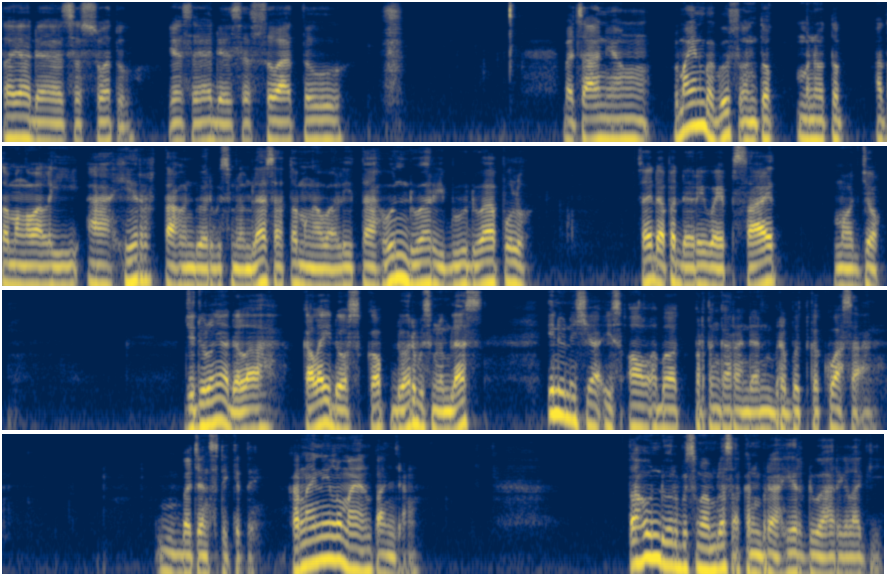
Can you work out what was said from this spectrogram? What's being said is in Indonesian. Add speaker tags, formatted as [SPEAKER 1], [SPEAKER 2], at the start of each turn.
[SPEAKER 1] saya ada sesuatu. Ya saya ada sesuatu bacaan yang lumayan bagus untuk menutup atau mengawali akhir tahun 2019 atau mengawali tahun 2020 saya dapat dari website Mojok. Judulnya adalah Kaleidoskop 2019 Indonesia is all about pertengkaran dan berebut kekuasaan. Bacaan sedikit deh karena ini lumayan panjang. Tahun 2019 akan berakhir dua hari lagi.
